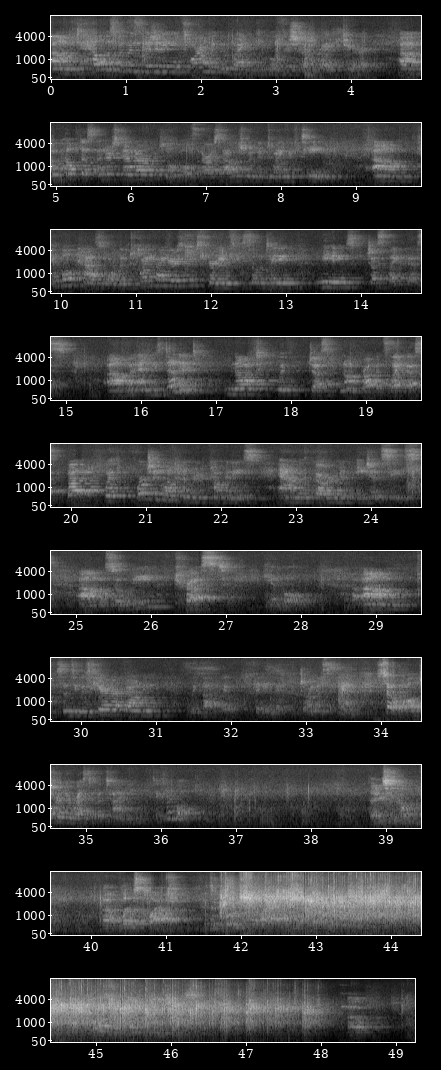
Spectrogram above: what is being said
Um, to help us with this visioning forum, we've invited Kimball Fisher right here, uh, who helped us understand our original goals at our establishment in 2015. Um, Kimball has more than 25 years of experience facilitating meetings just like this. Um, and he's done it not with just nonprofits like us, but with Fortune 100 companies and with government agencies. Um, so we trust Kimball. Um, since he was here at our founding, we thought it fitting that he join us again. So I'll turn the rest of the time to Kimball. Thanks, Nicole. Uh, let's clap. It's important to clap. Uh,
